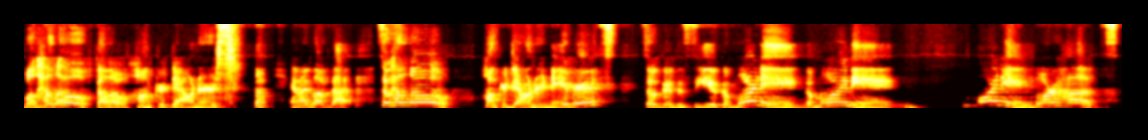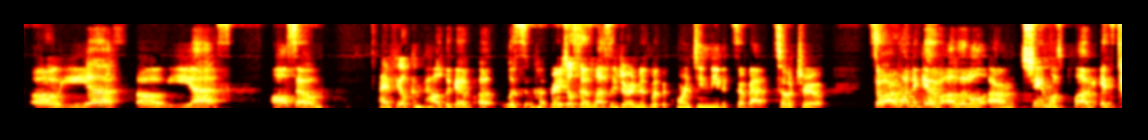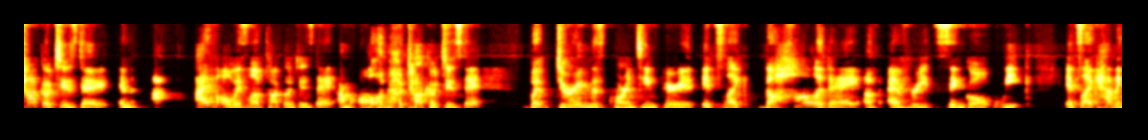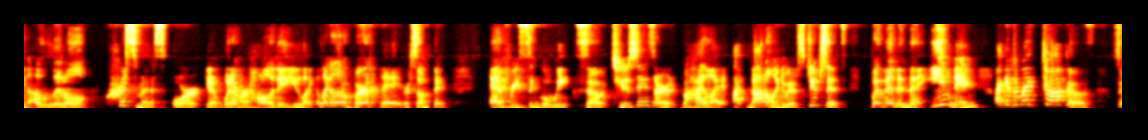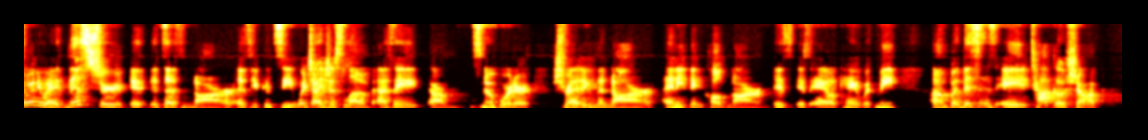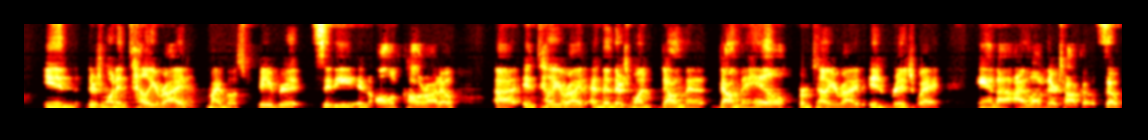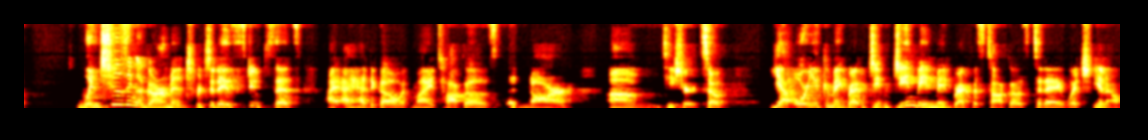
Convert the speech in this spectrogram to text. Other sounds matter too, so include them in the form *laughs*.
Well, hello, fellow hunker downers. *laughs* and I love that. So, hello, hunker downer neighbors. So good to see you. Good morning. Good morning. Good morning. More hugs. Oh, yes. Oh, yes. Also, I feel compelled to give a listen. *laughs* Rachel says Leslie Jordan is what the quarantine needed so bad. So true. So I wanted to give a little um, shameless plug. It's Taco Tuesday, and I, I've always loved Taco Tuesday. I'm all *laughs* about Taco Tuesday. But during this quarantine period, it's like the holiday of every single week. It's like having a little Christmas or, you know, whatever holiday you like, like a little birthday or something every single week. So Tuesdays are the highlight. Not only do we have stoop sits, but then in the evening, I get to make tacos. So anyway, this shirt, it, it says GNAR, as you can see, which I just love as a um, snowboarder shredding the gnar, anything called gnar is is a okay with me. Um, but this is a taco shop in. There's one in Telluride, my most favorite city in all of Colorado. Uh, in Telluride, and then there's one down the down the hill from Telluride in Ridgway, and uh, I love their tacos. So, when choosing a garment for today's stoop sits, I, I had to go with my tacos gnar um, t-shirt. So yeah, or you can make bre- Gene Bean made breakfast tacos today, which you know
